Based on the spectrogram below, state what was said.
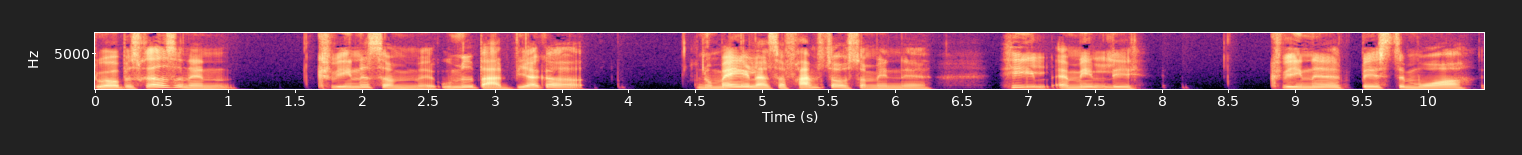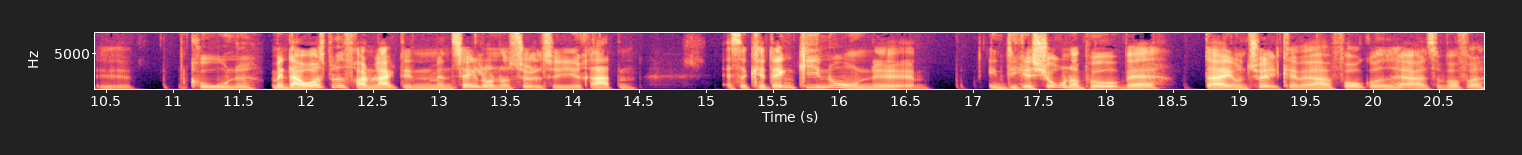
Du har jo beskrevet sådan en kvinde, som øh, umiddelbart virker normal, altså fremstår som en øh, helt almindelig kvinde, bedstemor, øh, kone. Men der er jo også blevet fremlagt en mental undersøgelse i retten. Altså, kan den give nogle øh, indikationer på, hvad der eventuelt kan være foregået her? Altså, hvorfor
